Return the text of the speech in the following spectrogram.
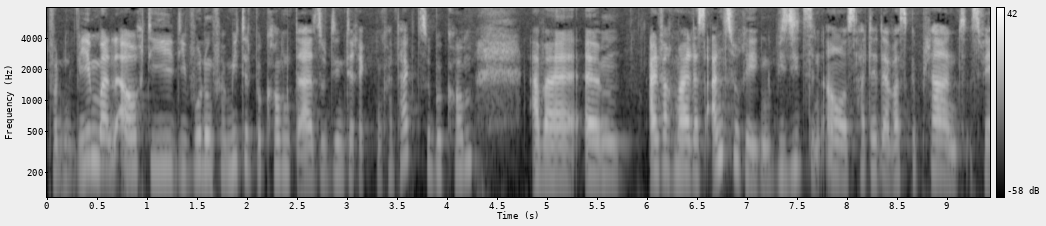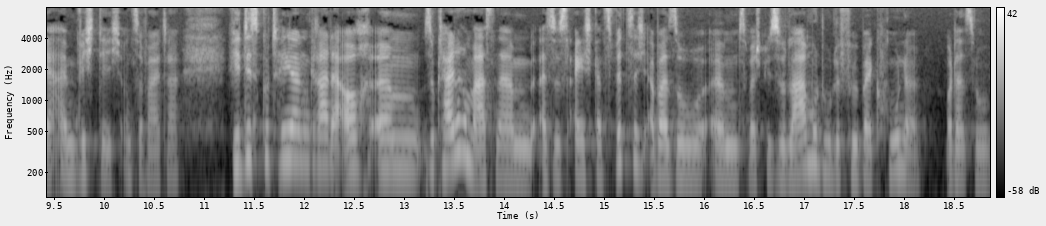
von wem man auch die, die Wohnung vermietet bekommt, da so den direkten Kontakt zu bekommen. Aber ähm, einfach mal das anzuregen. Wie sieht's denn aus? Hat er da was geplant? Es wäre einem wichtig und so weiter. Wir diskutieren gerade auch ähm, so kleinere Maßnahmen. Also ist eigentlich ganz witzig, aber so ähm, zum Beispiel Solarmodule für Balkone oder so,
